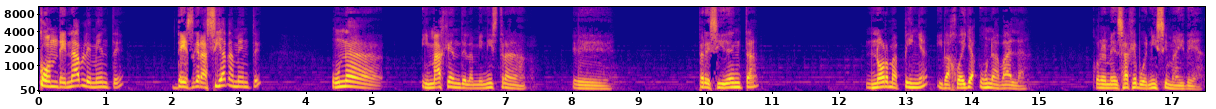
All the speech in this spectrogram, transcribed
condenablemente, desgraciadamente, una imagen de la ministra eh, presidenta Norma Piña y bajo ella una bala con el mensaje buenísima idea.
